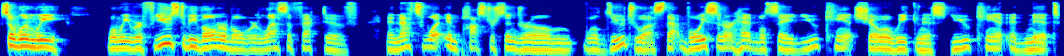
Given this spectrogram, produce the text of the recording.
so when we when we refuse to be vulnerable we're less effective And that's what imposter syndrome will do to us. That voice in our head will say, You can't show a weakness. You can't admit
